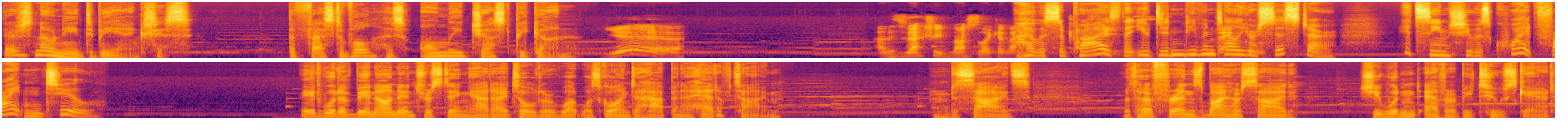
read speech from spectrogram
There's no need to be anxious. The festival has only just begun. Yeah. And this is actually nice, like an. I was surprised that you didn't even with tell your sister. It seems she was quite frightened, too. It would have been uninteresting had I told her what was going to happen ahead of time. Besides, with her friends by her side, she wouldn't ever be too scared.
